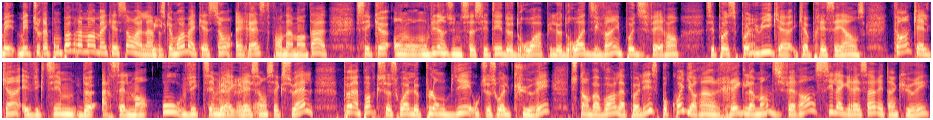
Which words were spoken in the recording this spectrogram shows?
mais mais tu réponds pas vraiment à ma question, Alain, parce que moi ma question elle reste fondamentale. C'est que on, vit dans une société de droit, puis le droit divin est pas différent. C'est pas c'est pas lui qui a, qui a préséance. Quand quelqu'un est victime de harcèlement ou victime d'agression sexuelle, peu importe que ce soit le plombier ou que ce soit le curé, tu t'en vas voir la police. Pourquoi il y aura un règlement différent si l'agresseur est un curé?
